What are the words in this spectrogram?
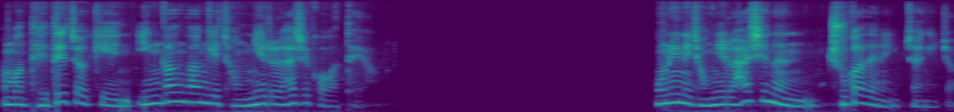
한번 대대적인 인간관계 정리를 하실 것 같아요. 본인이 정리를 하시는 주가 되는 입장이죠.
